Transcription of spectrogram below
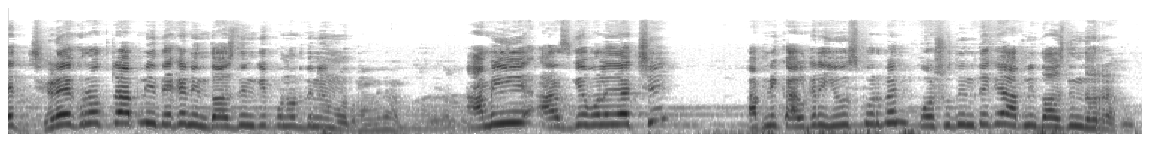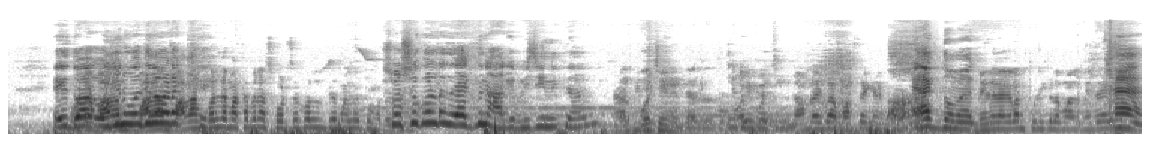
এর ঝেড়ে গ্রোথটা আপনি দেখে নিন দশ দিন কি পনেরো দিনের মধ্যে। আমি আজকে বলে যাচ্ছি আপনি কালকের ইউজ করবেন পরশু দিন থেকে আপনি দশ দিন ধরে রাখুন। এই ওই জন্য বলছিলাম সরষে কলটা একদিন আগে ভিজিয়ে নিতে হবে। এখানে একদম একদম। হ্যাঁ।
